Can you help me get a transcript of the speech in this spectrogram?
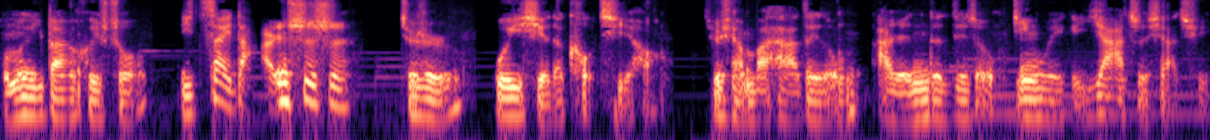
我们一般会说。你再打人试试，就是威胁的口气哈，就想把他这种打人的这种行为给压制下去。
